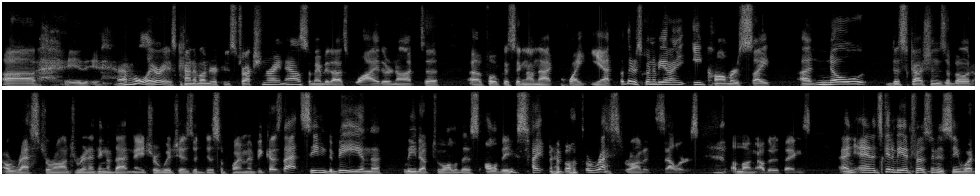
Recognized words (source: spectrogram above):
uh, it, that whole area is kind of under construction right now. So maybe that's why they're not uh, uh, focusing on that quite yet. But there's going to be an e-commerce site. Uh, no discussions about a restaurant or anything of that nature, which is a disappointment because that seemed to be in the lead up to all of this, all of the excitement about the restaurant at Zellers, among other things. And and it's going to be interesting to see what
